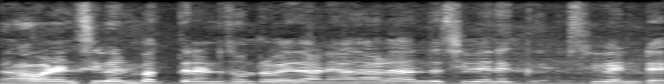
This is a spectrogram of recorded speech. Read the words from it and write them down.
ராவணன் சிவன் பக்தன் சொல்கிறவே தானே அதனால அந்த சிவனுக்கு சிவன்ட்டு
